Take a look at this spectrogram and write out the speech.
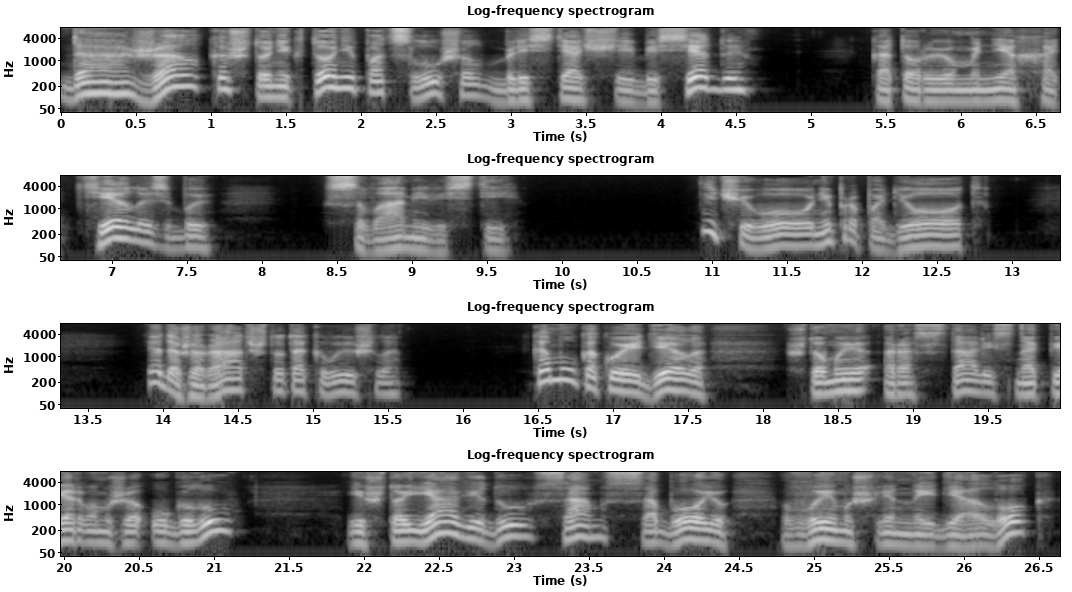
Да, жалко, что никто не подслушал блестящие беседы, которую мне хотелось бы с вами вести. Ничего, не пропадет. Я даже рад, что так вышло. Кому какое дело, что мы расстались на первом же углу и что я веду сам с собою вымышленный диалог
